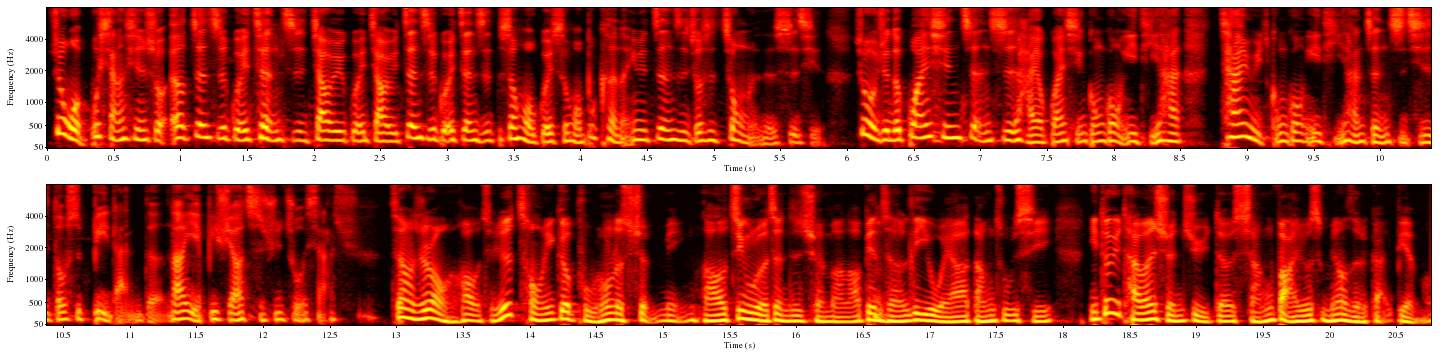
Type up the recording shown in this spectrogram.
所以我不相信说，呃，政治归政治，教育归教育，政治归政治，生活归生活，不可能，因为政治就是众人的事情。所以我觉得关心政治，还有关心公共议题和参与公共议题和政治，其实都是必然的，然后也必须要持续做下去。这样就让我很好奇，就从一个普通的选民，然后进入了政治圈嘛。然后变成了立委啊，党主席。你对于台湾选举的想法有什么样子的改变吗？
